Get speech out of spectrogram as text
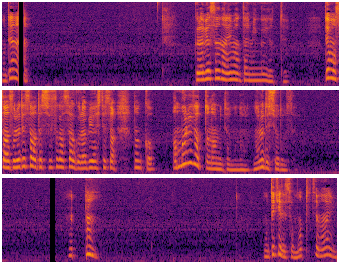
モテない。グラビアするなら今のタイミングいいだって。でもさそれでさ私がさグラビアしてさなんかあんまりだったなみたいななるなるでしょどうせ。モテ期ですよ持っててないよ。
